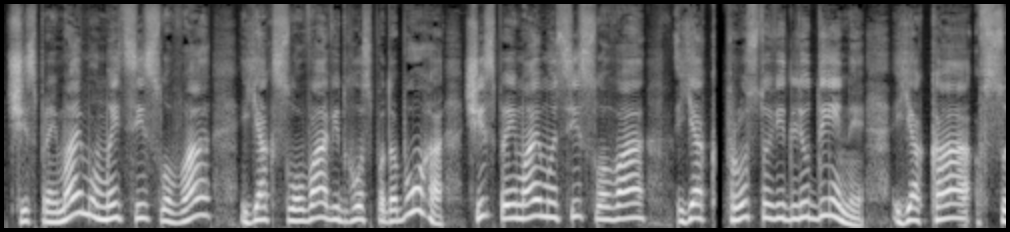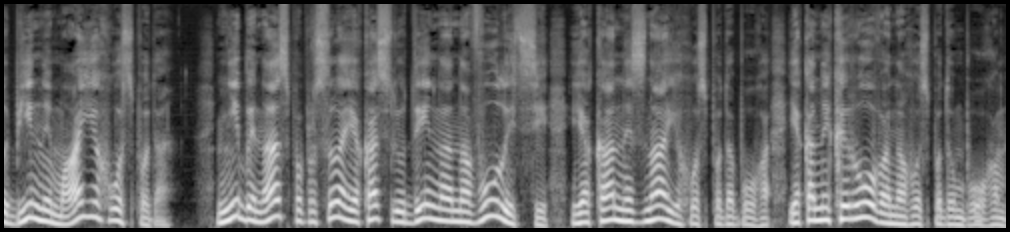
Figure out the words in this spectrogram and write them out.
Чи сприймаємо ми ці слова як слова від Господа Бога, чи сприймаємо ці слова як просто від людини, яка в собі не має Господа? Ніби нас попросила якась людина на вулиці, яка не знає Господа Бога, яка не керована Господом Богом.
